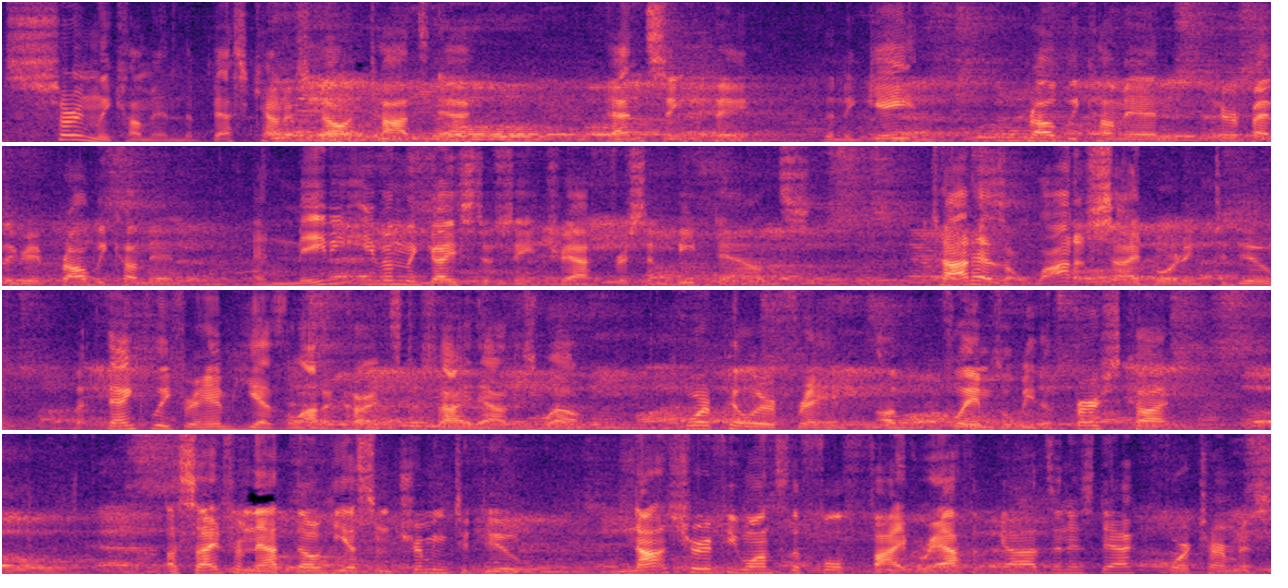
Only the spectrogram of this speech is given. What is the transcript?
certainly come in. The best counter spell in Todd's deck. That and Syncopate. The Negate probably come in. Purify the Grave probably come in. And maybe even the Geist of St. Traft for some beatdowns. Todd has a lot of sideboarding to do, but thankfully for him, he has a lot of cards to side out as well. Four Pillar frame of Flames will be the first cut. Aside from that, though, he has some trimming to do. Not sure if he wants the full five Wrath of Gods in his deck. Four Terminus,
